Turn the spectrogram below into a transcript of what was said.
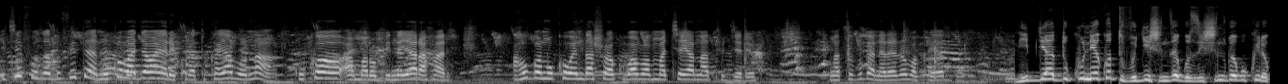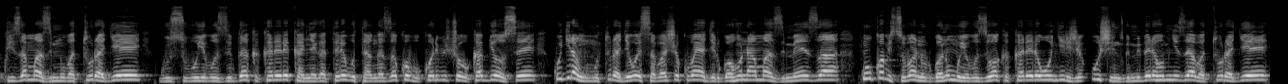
Icyifuzo dufite ni uko bajya bayarekura tukayabona kuko amarobine yarahari. Ahubwo ni uko wenda ashobora kuba aba makeya natugereho mwatuvugana rero bakayaduha. Ntibyadukuniye ko tuvugisha inzego zishinzwe gukwirakwiza amazi mu baturage gusa ubuyobozi bw'aka karere ka nyagatare butangaza ko bukora ibishoboka byose kugira ngo umuturage wese abashe kuba yagerwaho n'amazi meza nk'uko bisobanurwa n'umuyobozi w'aka karere wungirije ushinzwe imibereho myiza y'abaturage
